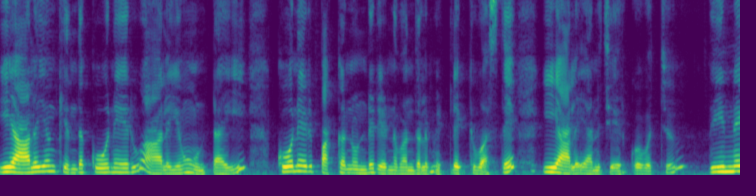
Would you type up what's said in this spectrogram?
ఈ ఆలయం కింద కోనేరు ఆలయం ఉంటాయి. కోనేరు పక్క నుండి రెండు వందల మెట్లు ఎక్కి వస్తే ఈ ఆలయాన్ని చేరుకోవచ్చు. దీని దీన్నే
